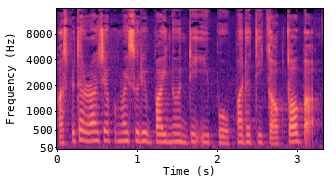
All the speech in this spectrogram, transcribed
Hospital Raja Pemaisuri Bainun di Ipoh pada 3 Oktober.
